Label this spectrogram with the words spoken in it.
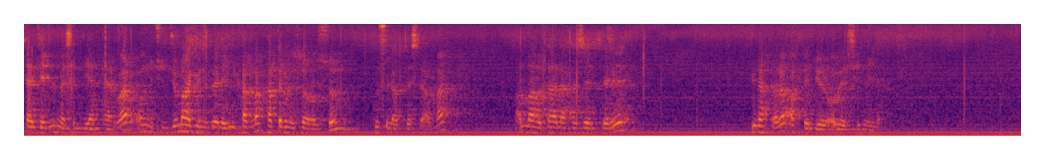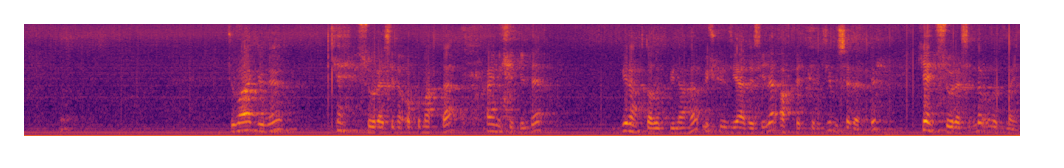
terk edilmesin diyenler var. Onun için Cuma günü böyle yıkanmak hatırınızda olsun. Gusül abdesti almak. Allahu Teala Hazretleri günahları affediyor o vesileyle. Cuma günü Kehf suresini okumak da aynı şekilde bir haftalık günahı üç gün ziyadesiyle affettirici bir sebeptir. Kehf suresinde unutmayın.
